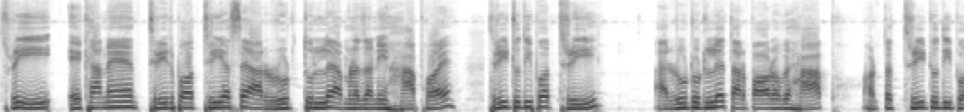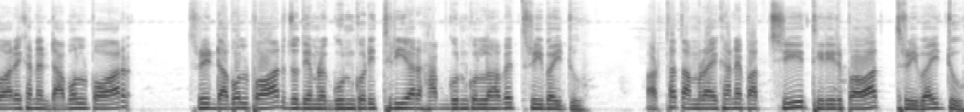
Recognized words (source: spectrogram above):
থ্রি এখানে থ্রির পর থ্রি আছে আর রুট তুললে আমরা জানি হাফ হয়। থ্রি টু দি পর থ্রি আর রুট উঠলে তার পাওয়ার হবে হাফ অর্থাৎ থ্রি টু দি পাওয়ার এখানে double power three double power যদি আমরা গুণ করি থ্রি আর হাফ গুণ করলে হবে থ্রি বাই টু অর্থাৎ আমরা এখানে পাচ্ছি থ্রির power three by two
